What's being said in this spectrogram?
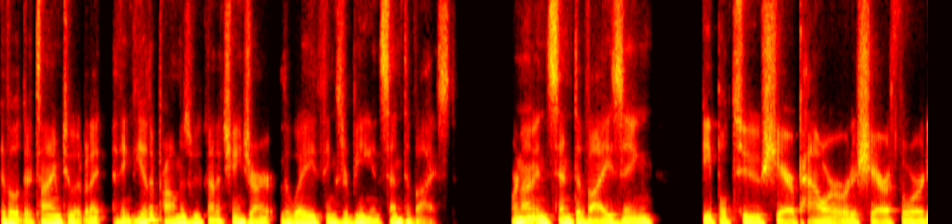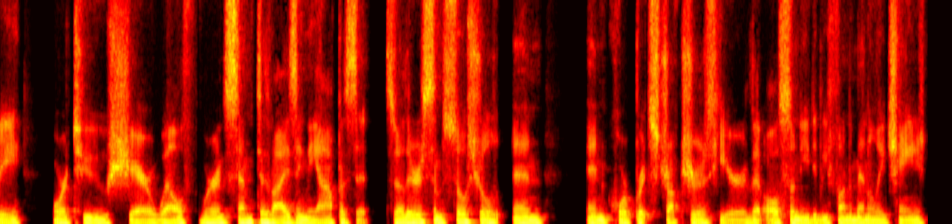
devote their time to it. But I, I think the other problem is we've got to change our the way things are being incentivized. We're not incentivizing people to share power or to share authority or to share wealth. We're incentivizing the opposite. So there's some social and and corporate structures here that also need to be fundamentally changed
